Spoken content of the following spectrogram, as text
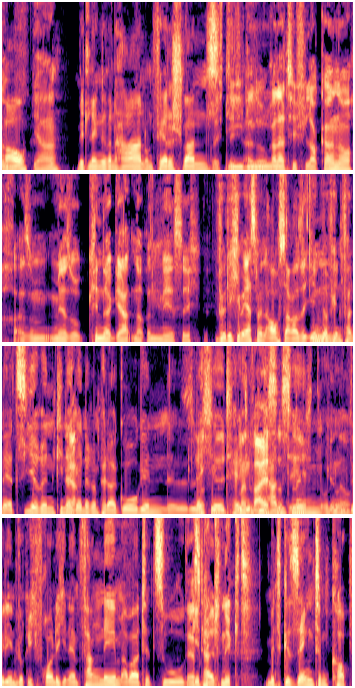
Frau Ja, mit längeren Haaren und Pferdeschwanz. richtig. Die, die also relativ locker noch, also mehr so Kindergärtnerin-mäßig. würde ich im ersten Moment auch sagen. Also irgendwie Mhm. auf jeden Fall eine Erzieherin, Kindergärtnerin, Pädagogin, äh, lächelt, hält ihm die Hand in und, genau. und will ihn wirklich freundlich in Empfang nehmen, aber Tetsu Der geht halt mit gesenktem Kopf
